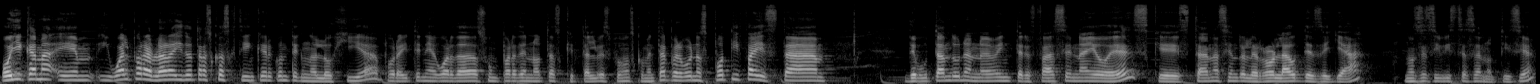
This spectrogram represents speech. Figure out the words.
Oye, Kama, em, igual para hablar ahí de otras cosas que tienen que ver con tecnología, por ahí tenía guardadas un par de notas que tal vez podemos comentar, pero bueno, Spotify está debutando una nueva interfaz en iOS que están haciéndole rollout desde ya. No sé si viste esa noticia.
